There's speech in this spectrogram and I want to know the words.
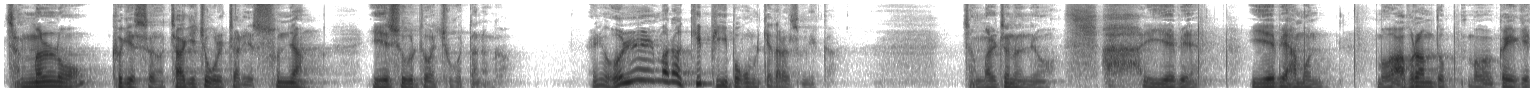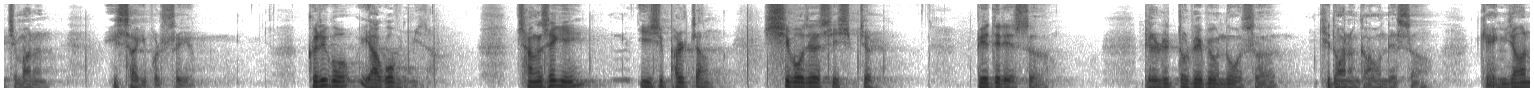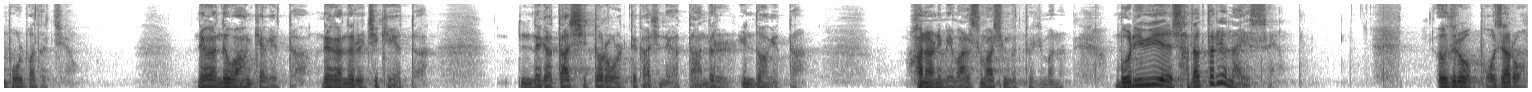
정말로 거기서 자기 죽을 자리에 순양 예수 그리스도가 죽었다는 거. 얼마나 깊이 이 복음을 깨달았습니까? 정말 저는요, 아, 이 예배, 이 예배하면 뭐 아브라함도 뭐 그얘기했지만은 이삭이 벌써요. 그리고 야곱입니다. 창세기 28장 15절에서 20절 베델에서 돌베베에 누워서 기도하는 가운데서 굉장한 복을 받았죠. 내가 너와 함께 하겠다. 내가 너를 지키겠다. 내가 다시 돌아올 때까지 내가 다 너를 인도하겠다. 하나님이 말씀하신 것도지만 머리 위에 사닥다리가 나 있어요. 어디로 보자로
